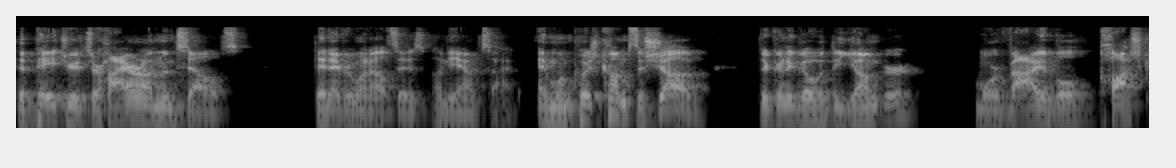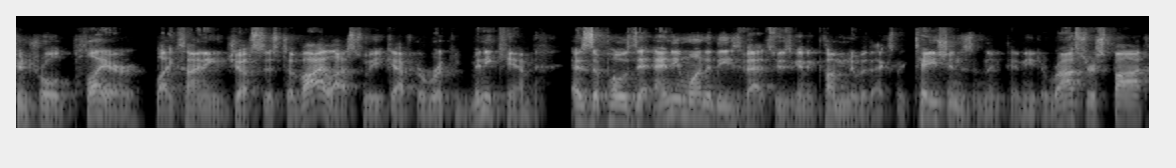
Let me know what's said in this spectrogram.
the Patriots are higher on themselves than everyone else is on the outside. And when push comes to shove, they're going to go with the younger, more valuable, cost controlled player, like signing Justice Tavai last week after rookie minicamp, as opposed to any one of these vets who's going to come in with expectations and think they need a roster spot.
